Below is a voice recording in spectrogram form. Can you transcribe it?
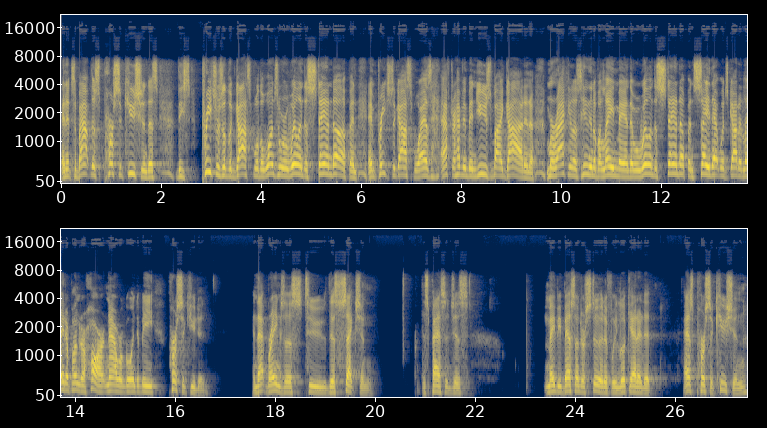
And it's about this persecution, this, these preachers of the gospel, the ones who are willing to stand up and, and preach the gospel as after having been used by God in a miraculous healing of a lame man, they were willing to stand up and say that which God had laid upon their heart. Now we're going to be persecuted. And that brings us to this section. This passage is maybe best understood if we look at it at as persecution,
